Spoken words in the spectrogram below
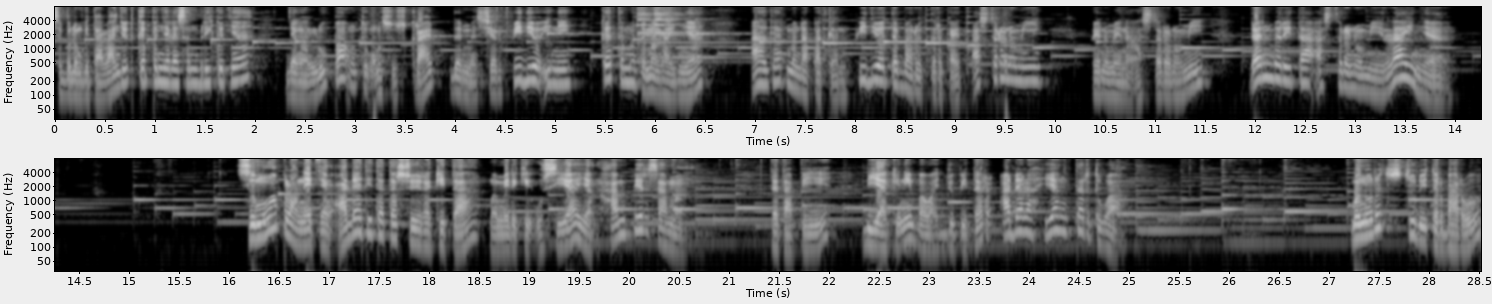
sebelum kita lanjut ke penjelasan berikutnya, jangan lupa untuk subscribe dan share video ini ke teman-teman lainnya agar mendapatkan video terbaru terkait astronomi, fenomena astronomi, dan berita astronomi lainnya. Semua planet yang ada di tata surya kita memiliki usia yang hampir sama. Tetapi, diyakini bahwa Jupiter adalah yang tertua. Menurut studi terbaru,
